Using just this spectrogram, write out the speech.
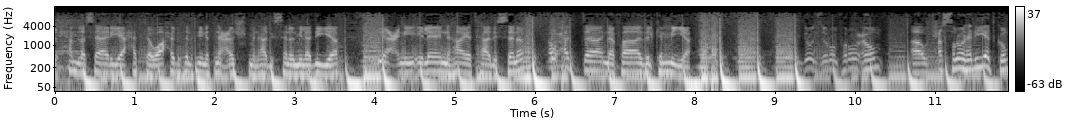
الحملة سارية حتى 31 12 من هذه السنة الميلادية يعني إلى نهاية هذه السنة أو حتى نفاذ الكمية. تقدرون تزورون فروعهم أو تحصلون هديتكم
